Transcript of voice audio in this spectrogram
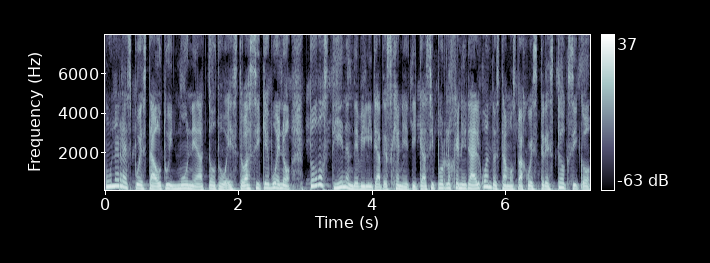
Una respuesta autoinmune a todo esto. Así que bueno, todos tienen debilidades genéticas y por lo general cuando estamos bajo estrés tóxico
